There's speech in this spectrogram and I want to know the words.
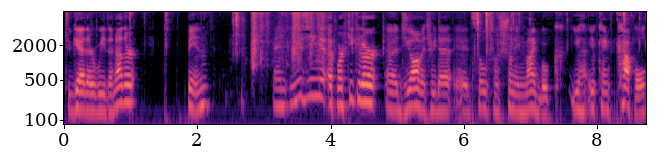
together with another pin and using a particular uh, geometry that it's also shown in my book you, you can couple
